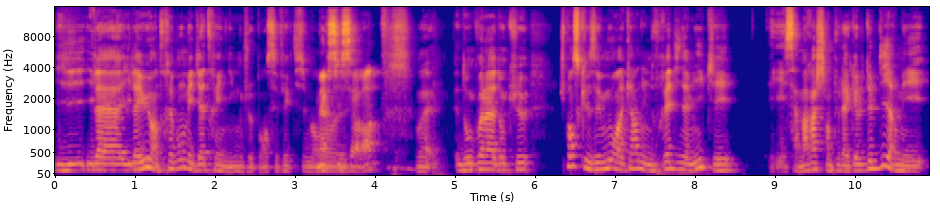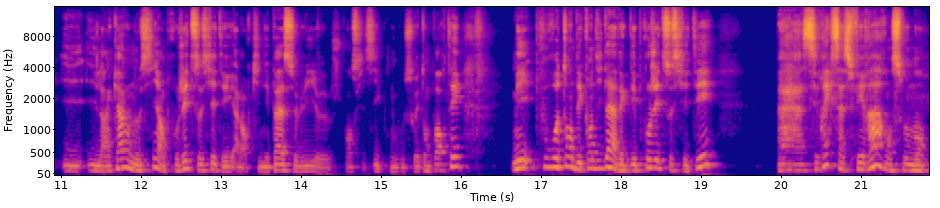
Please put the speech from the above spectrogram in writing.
Il, a, il a eu un très bon média training, je pense, effectivement. Merci Sarah. Ouais. Donc voilà, donc euh, je pense que Zemmour incarne une vraie dynamique et et ça m'arrache un peu la gueule de le dire, mais il, incarne aussi un projet de société, alors qui n'est pas celui, euh, je pense ici, que nous souhaitons porter. Mais pour autant, des candidats avec des projets de société, bah, c'est vrai que ça se fait rare en ce moment.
